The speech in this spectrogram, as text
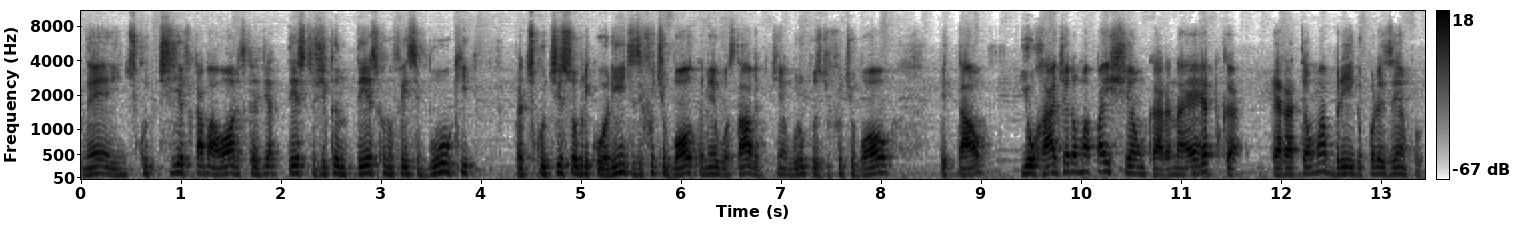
Né? E discutia, ficava horas, escrevia texto gigantesco no Facebook para discutir sobre Corinthians e futebol também eu gostava, tinha grupos de futebol e tal. E o rádio era uma paixão, cara. Na época era até uma briga. Por exemplo,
